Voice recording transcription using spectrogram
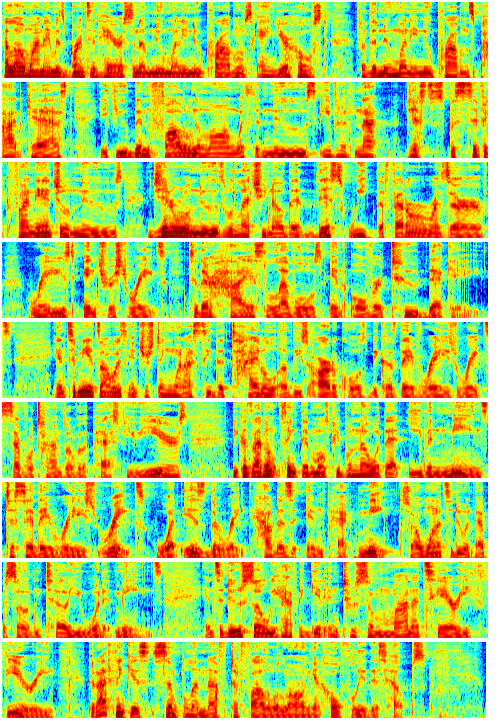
Hello, my name is Brenton Harrison of New Money, New Problems, and your host for the New Money, New Problems podcast. If you've been following along with the news, even if not just specific financial news, general news would let you know that this week the Federal Reserve raised interest rates to their highest levels in over two decades. And to me, it's always interesting when I see the title of these articles because they've raised rates several times over the past few years. Because I don't think that most people know what that even means to say they raised rates. What is the rate? How does it impact me? So I wanted to do an episode and tell you what it means. And to do so, we have to get into some monetary theory that I think is simple enough to follow along, and hopefully this helps.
